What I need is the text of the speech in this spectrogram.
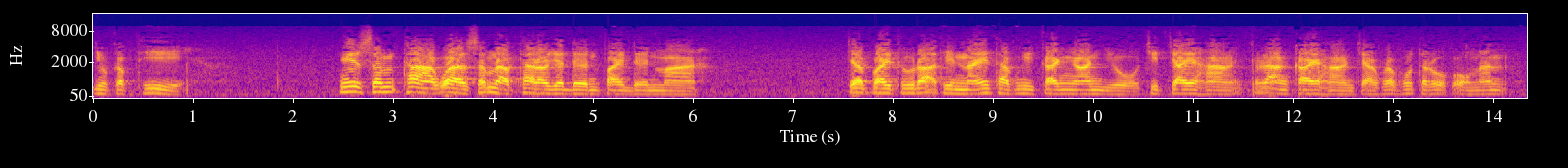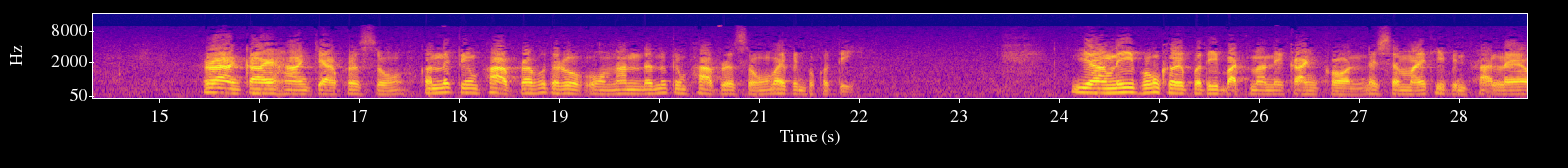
อยู่กับที่ นี่ถ้าว่าสำหรับถ้าเราจะเดินไปเดินมา จะไปธุระที่ไหนทำมีการงานอยู่ จิตใจห่างร่างกายห่างจากพระพุทธรูปองค์นั้น ร่างกายห่างจากพระสงฆ์ก็นึกถึงภาพพระพุทธรูปองค์นั้น แล้วนึกถึงภาพพระสงฆ์ไว้เป็นปกติ อย่างนี้ผมเคยปฏิบัติมาในการก่อนในสมัยที่เป็นพระแล้ว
